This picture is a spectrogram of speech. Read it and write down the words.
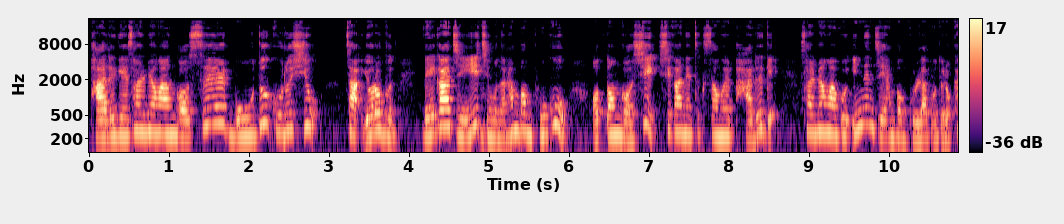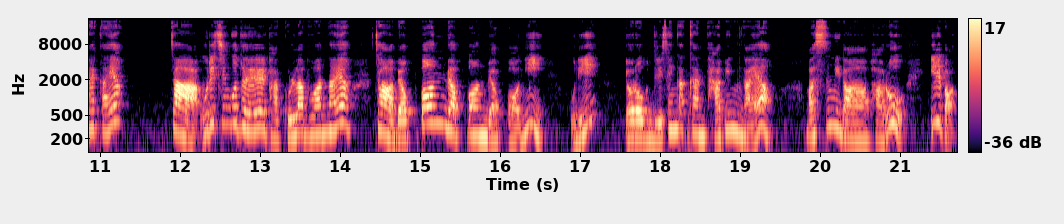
바르게 설명한 것을 모두 고르시오. 자, 여러분, 네 가지 지문을 한번 보고 어떤 것이 시간의 특성을 바르게 설명하고 있는지 한번 골라보도록 할까요? 자, 우리 친구들 다 골라보았나요? 자, 몇 번, 몇 번, 몇 번이 우리 여러분들이 생각한 답인가요? 맞습니다. 바로 1번,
